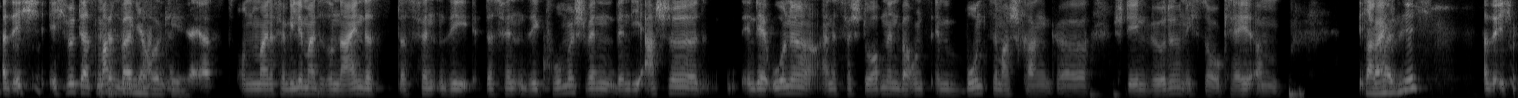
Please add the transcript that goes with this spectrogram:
Also ich, ich würde das machen, das weil wir hatten okay. das ja erst. Und meine Familie meinte so, nein, das, das, fänden sie, das fänden sie komisch, wenn, wenn die Asche in der Urne eines Verstorbenen bei uns im Wohnzimmerschrank äh, stehen würde. Und ich so, okay, ähm, ich dann weiß halt nicht. nicht. Also ich,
